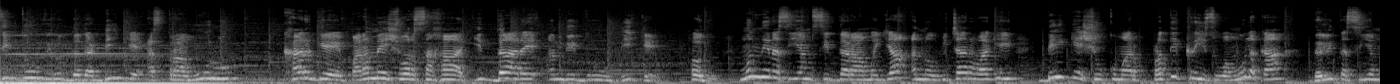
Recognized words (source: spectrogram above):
ಸಿದ್ದು ವಿರುದ್ಧದ ಡಿ ಕೆ ಅಸ್ತ್ರ ಮೂರು ಖರ್ಗೆ ಪರಮೇಶ್ವರ್ ಸಹ ಇದ್ದಾರೆ ಅಂದಿದ್ರು ಡಿಕೆ ಹೌದು, ಮುಂದಿನ ಸಿಎಂ ಸಿದ್ದರಾಮಯ್ಯ ಅನ್ನೋ ವಿಚಾರವಾಗಿ ಡಿ ಕೆ ಶಿವಕುಮಾರ್ ಪ್ರತಿಕ್ರಿಯಿಸುವ ಮೂಲಕ ದಲಿತ ಸಿಎಂ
